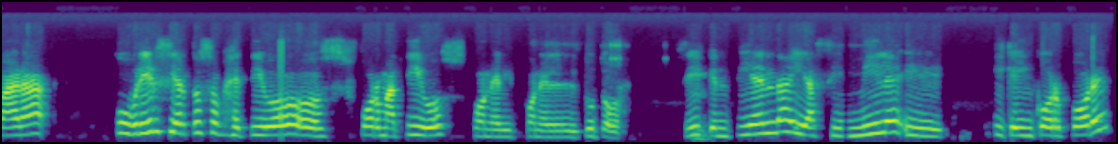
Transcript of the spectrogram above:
para cubrir ciertos objetivos formativos con el, con el tutor, ¿sí? Mm. Que entienda y asimile y, y que incorpore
